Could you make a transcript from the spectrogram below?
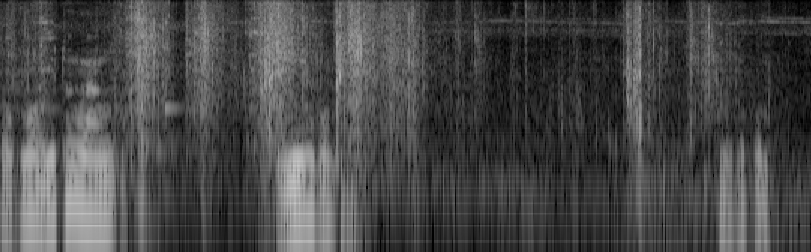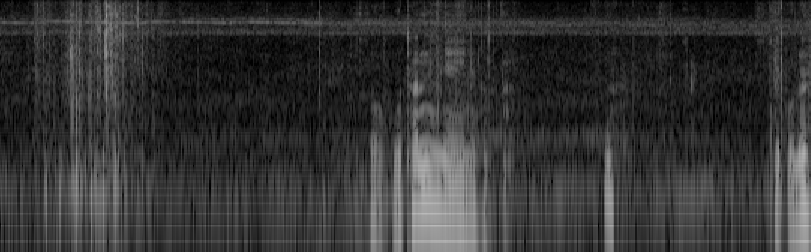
ดอกน้อยยู่ทั้งลังตรงนี้ครับผมนี่ครับผมดอกบุทันยังไงนะครับเก็บหมดเลย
